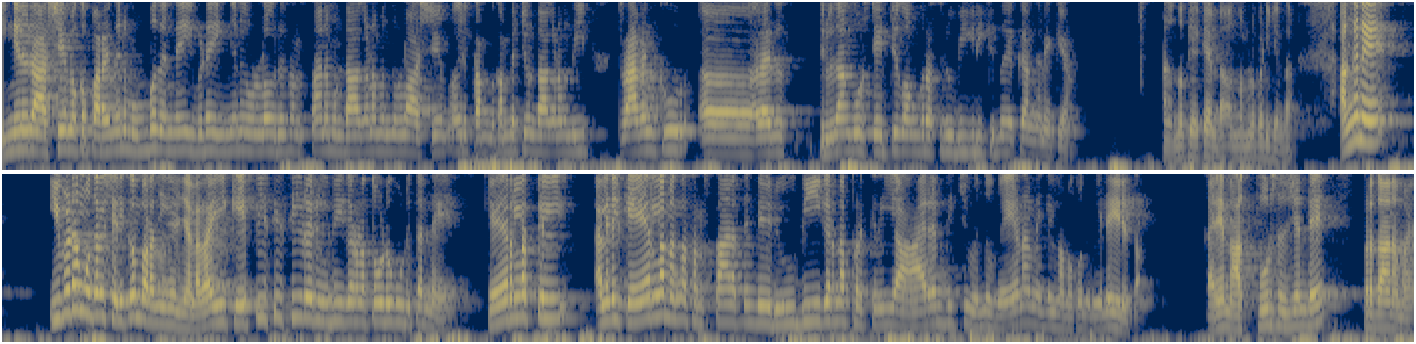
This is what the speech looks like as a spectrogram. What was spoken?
ഇങ്ങനെ ഒരു ആശയമൊക്കെ പറയുന്നതിന് മുമ്പ് തന്നെ ഇവിടെ ഇങ്ങനെയുള്ള ഒരു സംസ്ഥാനം ഉണ്ടാകണം എന്നുള്ള ആശയം ഒരു കമ്മിറ്റി ഉണ്ടാകണമെന്ന് ഈ ട്രാവൻകൂർ അതായത് തിരുവിതാംകൂർ സ്റ്റേറ്റ് കോൺഗ്രസ് രൂപീകരിക്കുന്നതൊക്കെ അങ്ങനെയൊക്കെയാണ്. അതൊന്നും കേൾക്കേണ്ട നമ്മൾ പഠിക്കേണ്ട. അങ്ങനെ ഇവിടെ മുതൽ ശരിക്കും പറഞ്ഞു കഴിഞ്ഞാൽ അതായത് ഈ കെ പി സി സിയുടെ രൂപീകരണത്തോടു കൂടി തന്നെ കേരളത്തിൽ അല്ലെങ്കിൽ കേരളം എന്ന സംസ്ഥാനത്തിന്റെ രൂപീകരണ പ്രക്രിയ ആരംഭിച്ചു എന്ന് വേണമെങ്കിൽ നമുക്കൊന്ന് വിലയിരുത്താം. കാര്യം നാഗ്പൂർ സെഷന്റെ പ്രധാനമായി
